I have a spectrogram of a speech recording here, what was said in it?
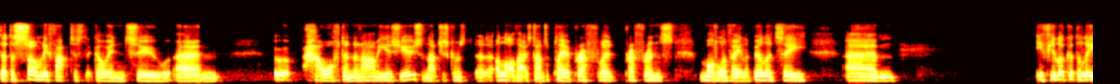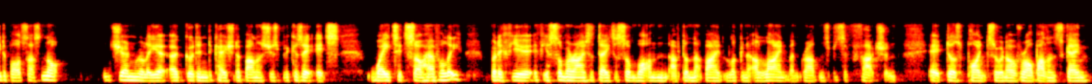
that there's so many factors that go into um, how often an army is used, and that just comes a lot of that is down to player prefer- preference, model availability. Um, if you look at the leaderboards, that's not generally a, a, good indication of balance just because it, it's weighted so heavily. But if you if you summarize the data somewhat, and I've done that by looking at alignment rather than specific faction, it does point to an overall balanced game.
